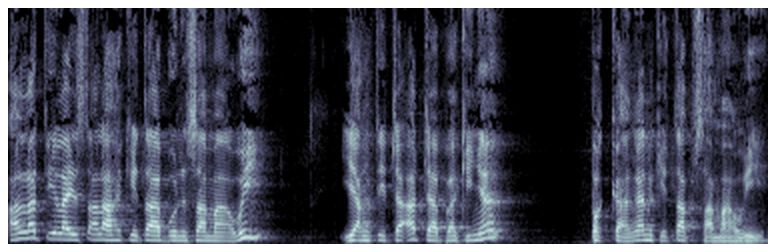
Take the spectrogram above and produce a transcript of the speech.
Allah tilai salah kitabun samawi yang tidak ada baginya pegangan kitab samawi.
